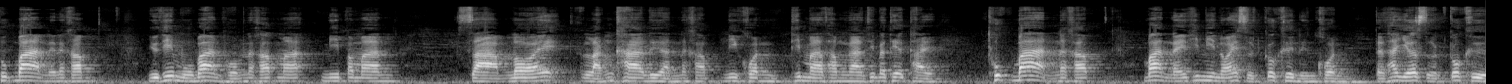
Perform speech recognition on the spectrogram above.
ทุกบ้านเลยนะครับ อยู่ที่หมู่บ้านผมนะครับ มามีประมาณ 300 หลังคาเรือนนะครับ มีคนที่มาทำงานที่ประเทศไทยทุกบ้านนะครับ บ้านไหนที่มีน้อยสุดก็คือหนึ่งคน แต่ถ้าเยอะสุดก็คือ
